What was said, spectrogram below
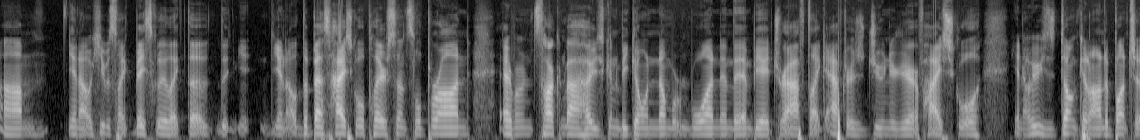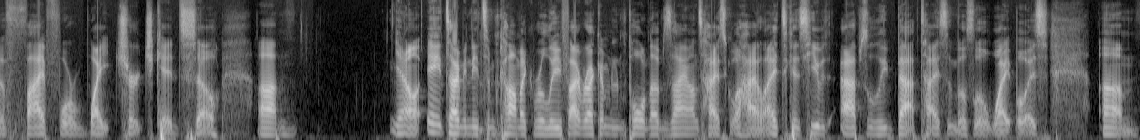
Um, you know, he was like basically like the, the, you know the best high school player since LeBron. Everyone's talking about how he's going to be going number one in the NBA draft like after his junior year of high school. You know, he's dunking on a bunch of five four white church kids. So, um, you know, anytime you need some comic relief, I recommend pulling up Zion's high school highlights because he was absolutely baptizing those little white boys. Um,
